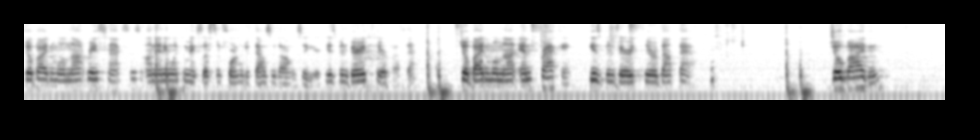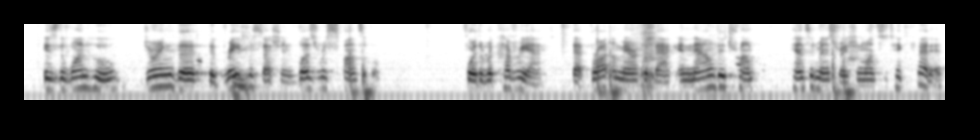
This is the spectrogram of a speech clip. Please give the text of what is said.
Joe Biden will not raise taxes on anyone who makes less than four hundred thousand dollars a year. He has been very clear about that. Joe Biden will not end fracking. He has been very clear about that. Joe Biden is the one who, during the, the Great Recession, was responsible for the Recovery Act that brought America back. And now the Trump Pence administration wants to take credit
